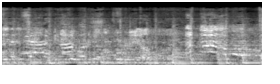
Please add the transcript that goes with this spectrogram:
It's not for real.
